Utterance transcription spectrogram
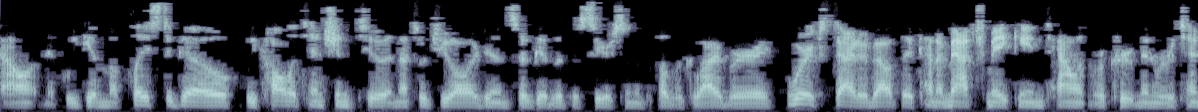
talent. And if we give them a place to go, we call attention to it. And that's what you all are doing so good with the Searson and the Public Library. We're excited about the kind of matchmaking, talent recruitment, retention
